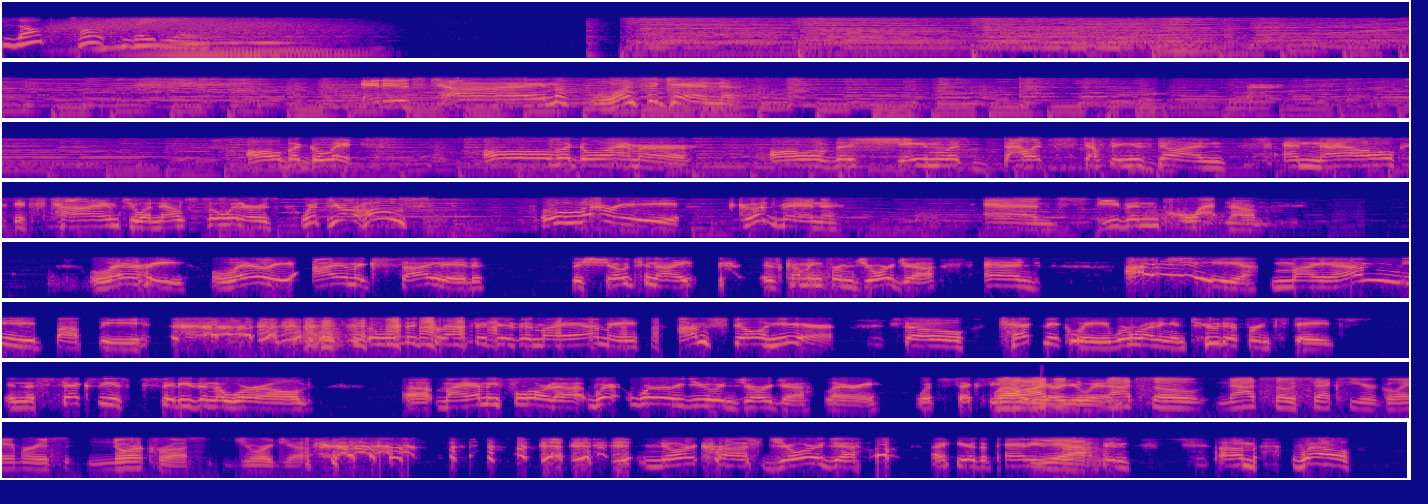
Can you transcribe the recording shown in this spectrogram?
Blog Talk Radio. It is time once again. All the glitz, all the glamour, all of the shameless ballot stuffing is done. And now it's time to announce the winners with your host, Larry Goodman and Stephen Platinum. Larry, Larry, I am excited. The show tonight is coming from Georgia, and I, Miami, puppy. the way the traffic is in Miami, I'm still here. So technically, we're running in two different states in the sexiest cities in the world. Uh, Miami, Florida. Where where are you in Georgia, Larry? What sexy well, city I'm are in you in? not so not so sexy or glamorous Norcross, Georgia. Norcross, Georgia. I hear the panties Yeah. dropping. Um, well,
